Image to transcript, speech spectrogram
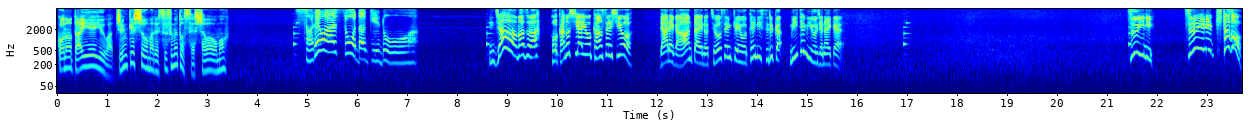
この大英雄は準決勝まで進むと拙者は思う それはそうだけど。じゃあまずは他の試合を観戦しよう。誰があんたへの挑戦権を手にするか見てみようじゃないか。ついについに来たぞ。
